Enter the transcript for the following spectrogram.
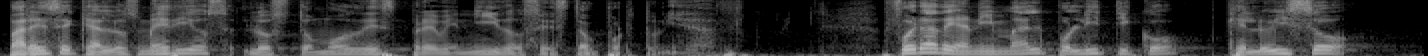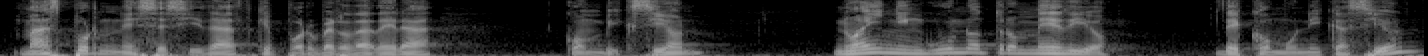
parece que a los medios los tomó desprevenidos esta oportunidad. Fuera de animal político que lo hizo más por necesidad que por verdadera convicción, no hay ningún otro medio de comunicación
